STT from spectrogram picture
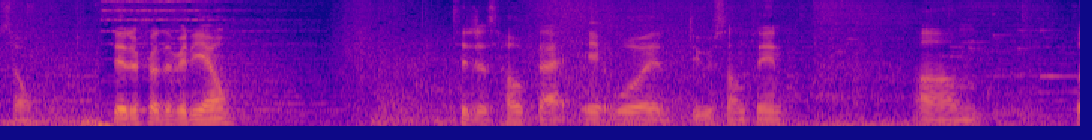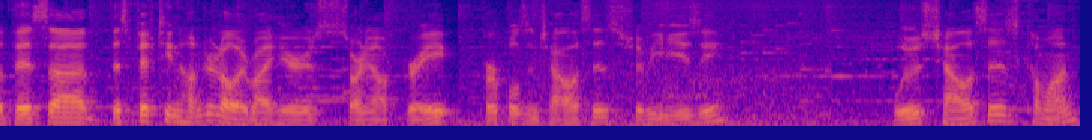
so did it for the video. To just hope that it would do something. Um, but this uh, this $1,500 buy here is starting off great. Purples and chalices should be easy. Blues, chalices, come on.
